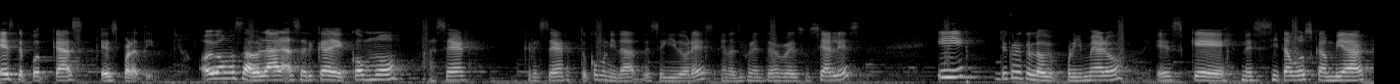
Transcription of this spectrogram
Este podcast es para ti. Hoy vamos a hablar acerca de cómo hacer crecer tu comunidad de seguidores en las diferentes redes sociales. Y yo creo que lo primero es que necesitamos cambiar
